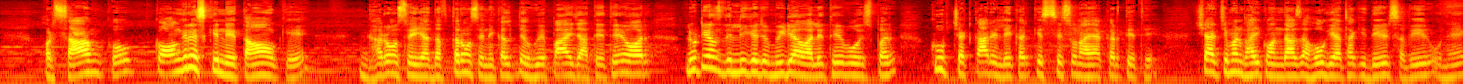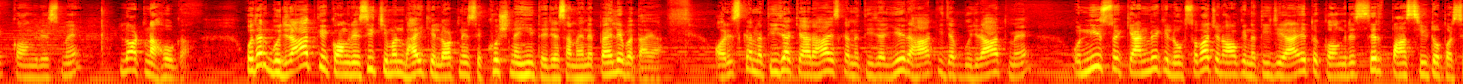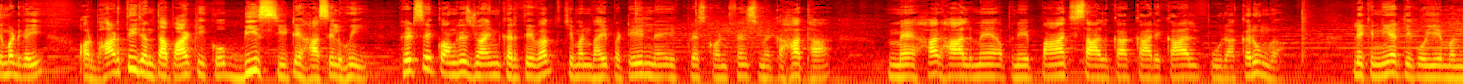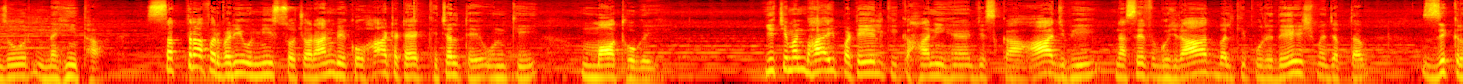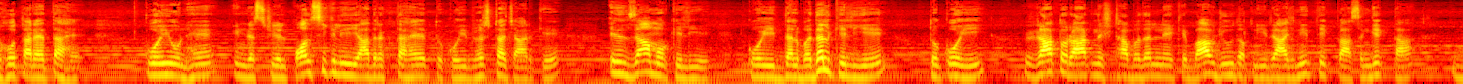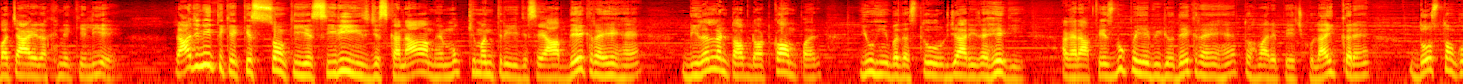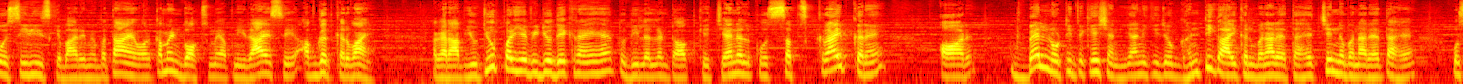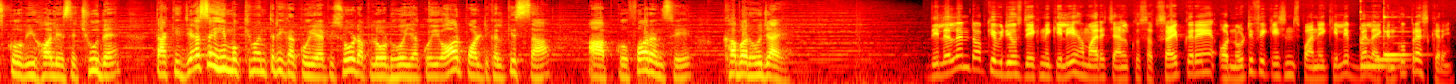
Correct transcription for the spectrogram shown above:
और शाम को कांग्रेस के नेताओं के घरों से या दफ्तरों से निकलते हुए पाए जाते थे और लुटियंस दिल्ली के जो मीडिया वाले थे वो इस पर खूब चटकारे लेकर किस्से सुनाया करते थे। शायद चिमन भाई को अंदाज़ा हो गया था कि देर सवेर उन्हें कांग्रेस में लौटना होगा। उधर गुजरात के कांग्रेसी चिमन भाई के लौटने से खुश नहीं थे, जैसा मैंने पहले बताया। और इसका नतीजा क्या रहा? इसका नतीजा ये रहा कि जब गुजरात में उन्नीस सौ इक्यानवे के लोकसभा चुनाव के नतीजे आए तो कांग्रेस सिर्फ़ पाँच सीटों पर सिमट गई और भारतीय जनता पार्टी को 20 सीटें हासिल हुई। फिर से कांग्रेस ज्वाइन करते वक्त चिमन भाई पटेल ने एक प्रेस कॉन्फ्रेंस में कहा था मैं हर हाल में अपने पाँच साल का कार्यकाल पूरा करूँगा, लेकिन नियति को ये मंजूर नहीं था। 17 फरवरी उन्नीस को हार्ट अटैक के चलते उनकी मौत हो गई। ये चिमन भाई पटेल की कहानी है, जिसका आज भी न सिर्फ़ गुजरात बल्कि पूरे देश में जब तक ज़िक्र होता रहता है। कोई उन्हें इंडस्ट्रियल पॉलिसी के लिए याद रखता है तो कोई भ्रष्टाचार के इल्ज़ामों के लिए, कोई दल बदल के लिए तो कोई रातों रात निष्ठा बदलने के बावजूद अपनी राजनीतिक प्रासंगिकता बचाए रखने के लिए राजनीति के किस्सों की ये सीरीज़, जिसका नाम है मुख्यमंत्री, जिसे आप देख रहे हैं, the Lallantop dot com पर यूँ ही बदस्तूर जारी रहेगी। अगर आप फेसबुक पर यह वीडियो देख रहे हैं तो हमारे पेज को लाइक करें, दोस्तों को इस सीरीज़ के बारे में बताएँ और कमेंट बॉक्स में अपनी राय से अवगत करवाएँ। अगर आप YouTube पर यह वीडियो देख रहे हैं तो दी लल्लन टॉप के चैनल को सब्सक्राइब करें और बेल नोटिफिकेशन यानी कि जो घंटी का आइकन बना रहता है, चिन्ह बना रहता है, उसको भी हौले से छू दें, ताकि जैसे ही मुख्यमंत्री का कोई एपिसोड अपलोड हो या कोई और पॉलिटिकल किस्सा आपको फ़ौरन से खबर हो जाए। ललन टॉप के वीडियोस देखने के लिए हमारे चैनल को सब्सक्राइब करें और नोटिफिकेशंस पाने के लिए बेल आइकन को प्रेस करें।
